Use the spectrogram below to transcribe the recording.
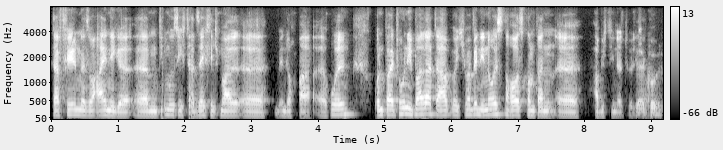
Da fehlen mir so einige. Ähm, die muss ich tatsächlich mal äh, mir noch mal äh, holen. Und bei Tony Ballard, da habe ich, wenn die neuesten rauskommen, dann äh, habe ich die natürlich. Sehr auch. cool.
